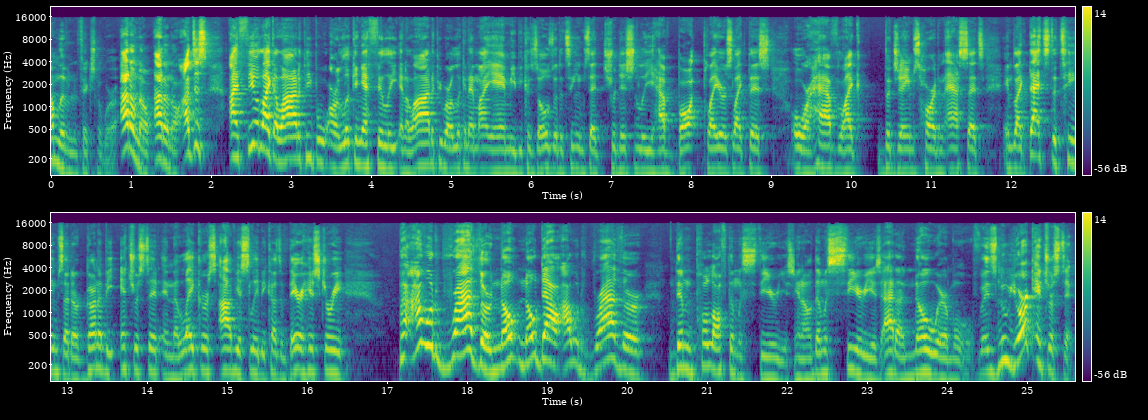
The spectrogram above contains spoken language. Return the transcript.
I'm living in a fictional world. I don't know. I don't know. I just I feel like a lot of people are looking at Philly and a lot of people are looking at Miami because those are the teams that traditionally have bought players like this or have like the James Harden assets. And like that's the teams that are gonna be interested in the Lakers, obviously, because of their history. But I would rather, no, no doubt, I would rather them pull off the mysterious, you know, the mysterious out of nowhere move. Is New York interested?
